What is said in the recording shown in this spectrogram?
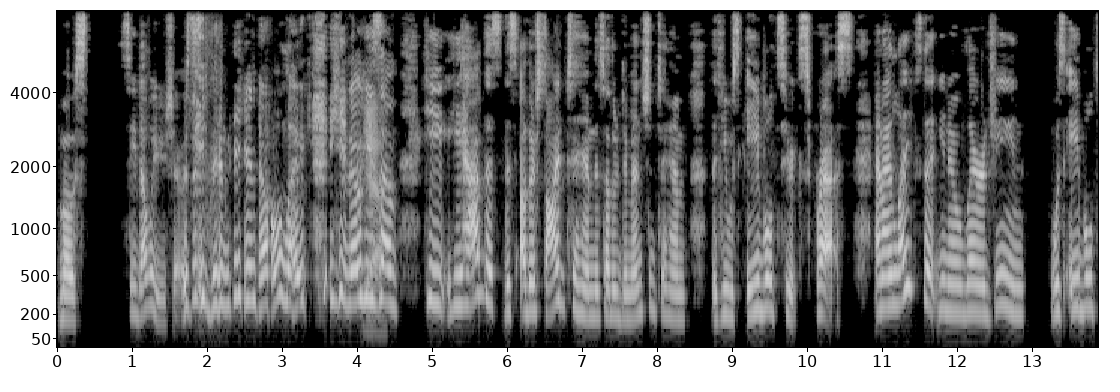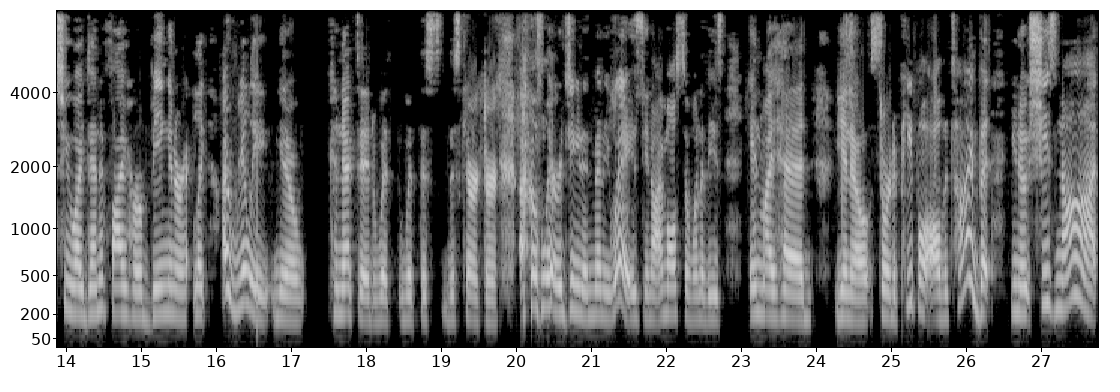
most CW shows, even, you know, like, you know, he's, Yeah. um, he, he had this, this other side to him, this other dimension to him that he was able to express. And I liked that, you know, Lara Jean was able to identify her being in her, like, I really, you know, connected with, with this, this character, uh, Lara Jean in many ways. You know, I'm also one of these in my head, you know, sort of people all the time, but, you know, she's not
